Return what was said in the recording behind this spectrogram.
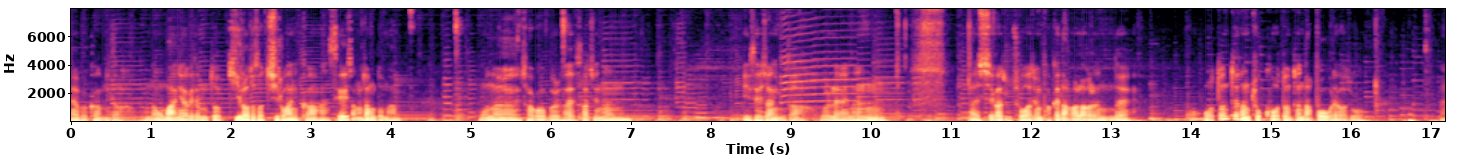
해볼까 합니다. 너무 많이 하게 되면 또 길어져서 지루하니까 한 3장 정도만 오늘 작업을 할 사진은 이 3장입니다. 원래는 날씨가 좀 좋아지면 밖에 나가려고 그랬는데 어, 떤 때는 좋고 어떤 때는 나쁘고 그래가지고 네,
